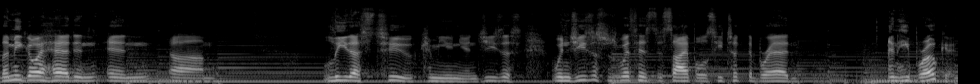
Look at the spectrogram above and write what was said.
let me go ahead and, and um, lead us to communion. Jesus, when Jesus was with his disciples, he took the bread and he broke it.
